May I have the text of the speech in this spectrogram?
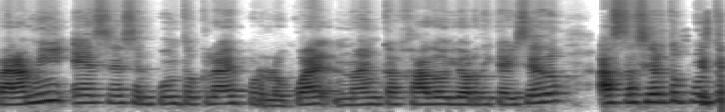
Para mí ese es el punto clave por lo cual no ha encajado Jordi Caicedo hasta cierto punto.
